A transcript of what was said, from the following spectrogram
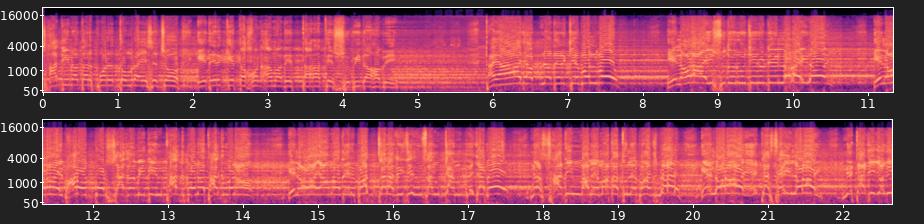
স্বাধীনতার পরে তোমরা এসেছ, এদেরকে তখন আমাদের তাড়াতে সুবিধা হবে। তাই আজ আপনাদেরকে বলব, এ লড়াই শুধু রুজি রুটির লড়াই নয় এ লড়াই ভারতবর্ষে আগামী দিন থাকব না থাকব না। এ লড়াই আমাদের বাচ্চারা রিজেনশন ক্যাম্পে যাবে না স্বাধীনভাবে মাথা তুলে বাঁচবে? এ লড়াই, এটা সেই লড়াই। নেতাজি যদি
